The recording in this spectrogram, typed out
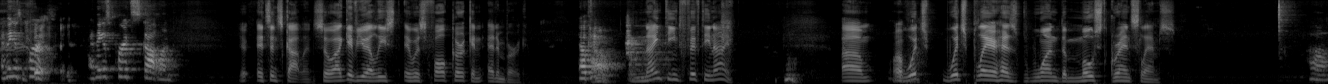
I think it's Perth. I think it's Perth, Scotland. It's in Scotland. So I give you at least it was Falkirk and Edinburgh. Okay. Oh, 1959. Um, Oh. which which player has won the most Grand Slams? Uh,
